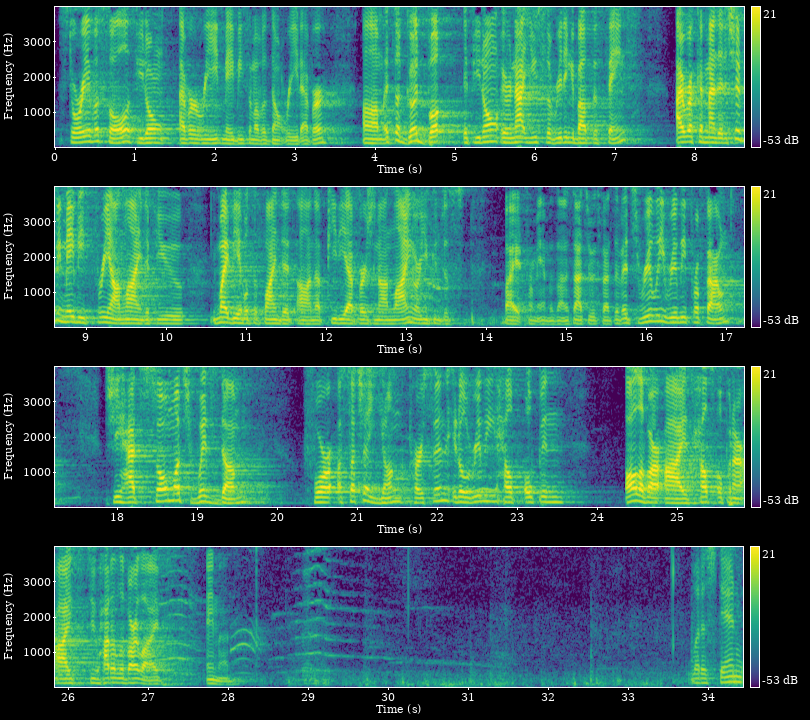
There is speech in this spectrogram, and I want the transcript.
Story of a Soul. If you don't ever read, maybe some of us don't read ever. Um, it's a good book. If you don't, you're not used to reading about the saints. I recommend it. It should be maybe free online. If you you might be able to find it on a PDF version online, or you can just buy it from Amazon. It's not too expensive. It's really, really profound. She had so much wisdom for such a young person. It'll really help open all of our eyes, helps open our eyes to how to live our lives. Amen. Let us stand.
